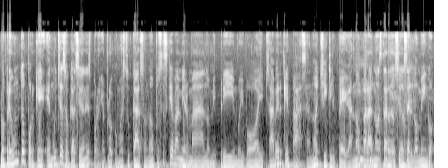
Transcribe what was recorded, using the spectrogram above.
lo pregunto porque en muchas ocasiones, por ejemplo, como es tu caso, ¿no? Pues es que va mi hermano, mi primo y voy, pues a ver qué pasa, ¿no? Chicle y pega, ¿no? Para no estar de ociosos el domingo.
